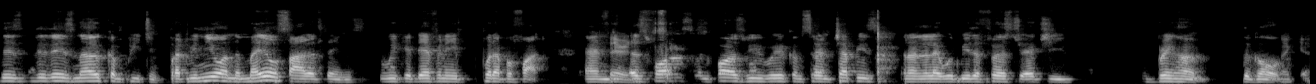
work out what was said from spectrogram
there's there's no competing, but we knew on the male side of things we could definitely put up a fight. And Fair as far as as far as we were concerned, Chappies and Anela would be the first to actually bring home the gold. Okay.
